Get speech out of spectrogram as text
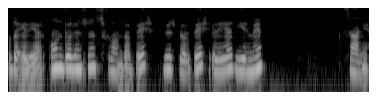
Bu da eləyər 10 bölünsün 0.5. 100 böl 5 eləyər 20 saniye.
